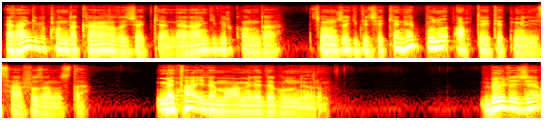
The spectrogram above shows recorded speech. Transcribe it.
herhangi bir konuda karar alacakken, herhangi bir konuda sonuca gidecekken hep bunu update etmeliyiz hafızamızda. Meta ile muamelede bulunuyorum. Böylece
